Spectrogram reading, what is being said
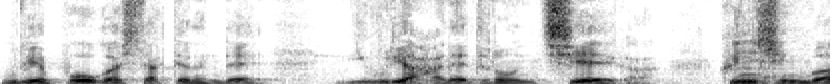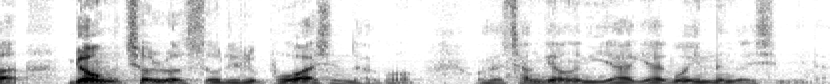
우리의 보호가 시작되는데 우리 안에 들어온 지혜가 근심과 명철로서 우리를 보호하신다고 오늘 성경은 이야기하고 있는 것입니다.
